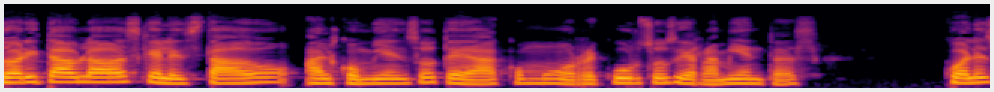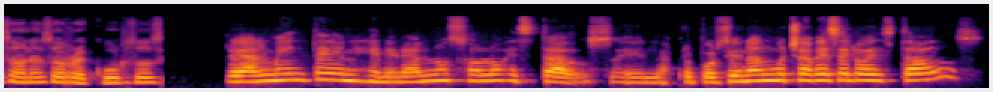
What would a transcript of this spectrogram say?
Tú ahorita hablabas que el Estado al comienzo te da como recursos y herramientas. ¿Cuáles son esos recursos Realmente en general no son los estados, eh, las proporcionan muchas veces los estados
